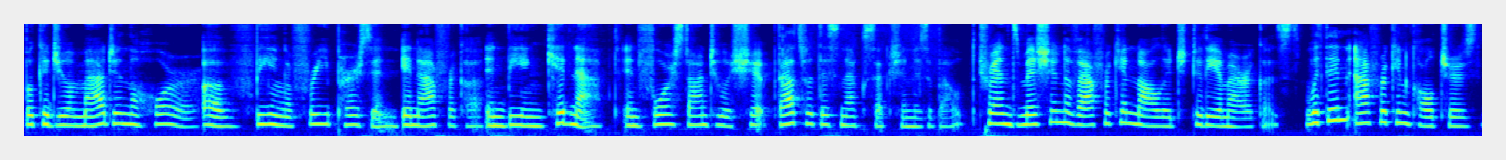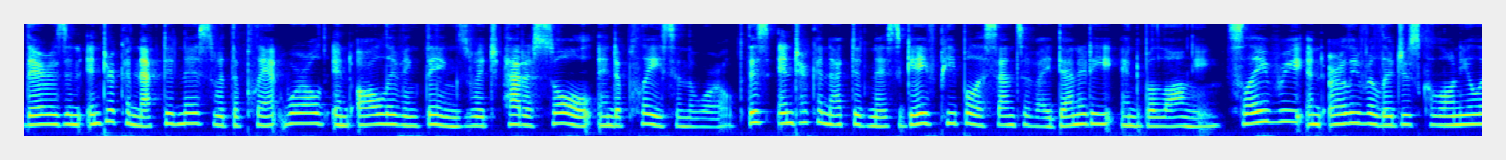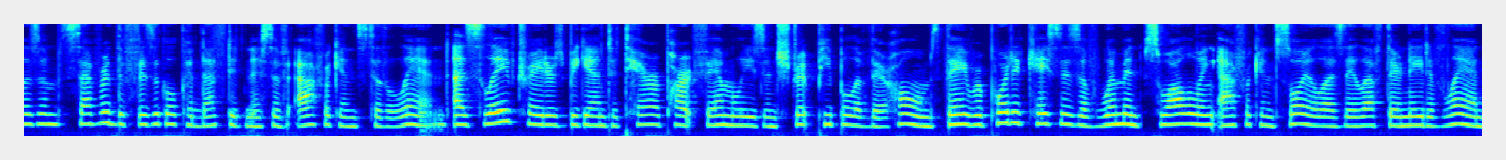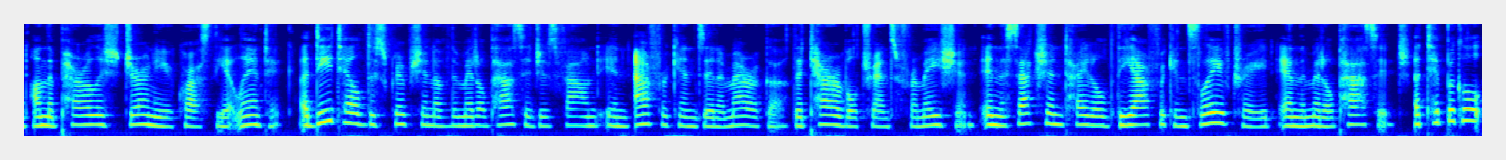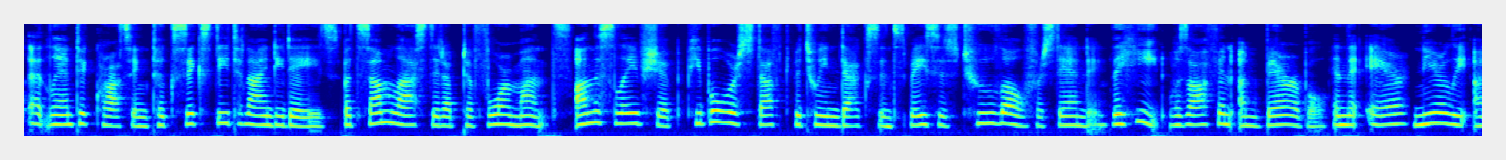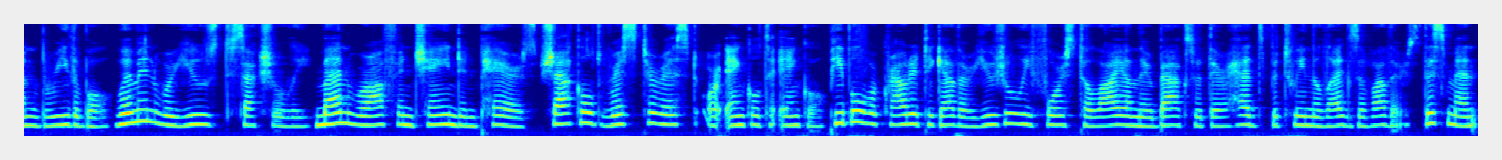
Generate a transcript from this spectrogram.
But could you imagine the horror of being a free person in Africa and being kidnapped and forced onto a ship? That's what this next section is about. Transmission of African knowledge to the Americas. Within African cultures, there is an interconnectedness with the plant world and all living things which had a soul and a place in the world. This interconnectedness gave people a sense of identity and belonging. Slavery and early religious colonialism severed the physical connectedness of Africans to the land. As slave traders began to tear apart families and strip people of their homes, they reported cases of women swallowing African soil as they left their native land on the perilous journey across the Atlantic. A detailed description of the Middle Passage is found in Africans in America, The Terrible Transformation, in the section titled The African Slave Trade and the Middle Passage. A typical Atlantic crossing took 60 to 90 days, but some lasted up to four months. On the slave ship, people were stuffed between decks in spaces too low for standing. The heat was often unbearable and the air nearly unbreathable. Women were used sexually. Men were often chained in pairs, shackled wrist to wrist or ankle to ankle. People were crowded together, usually forced to lie on their backs with their heads between the legs of others. This meant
